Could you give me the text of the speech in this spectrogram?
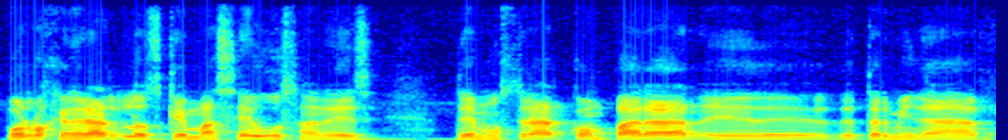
Por lo general, los que más se usan es demostrar, comparar, eh, determinar,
